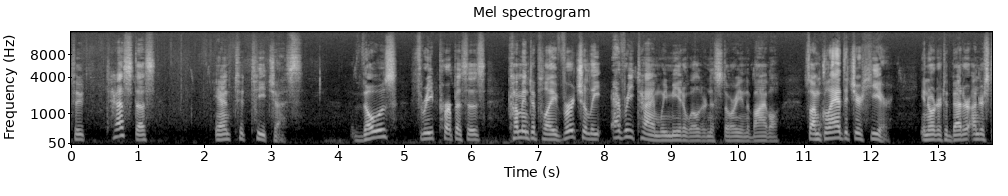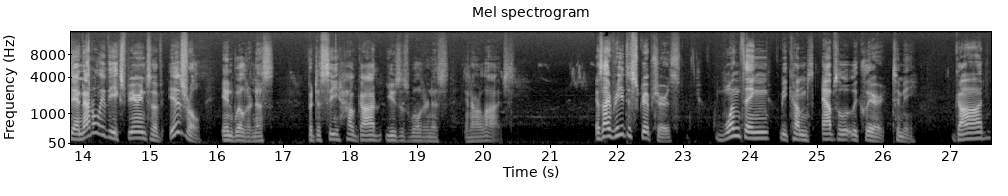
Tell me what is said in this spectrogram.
to test us, and to teach us. Those three purposes come into play virtually every time we meet a wilderness story in the Bible. So I'm glad that you're here in order to better understand not only the experience of Israel in wilderness, but to see how God uses wilderness in our lives. As I read the scriptures, one thing becomes absolutely clear to me God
